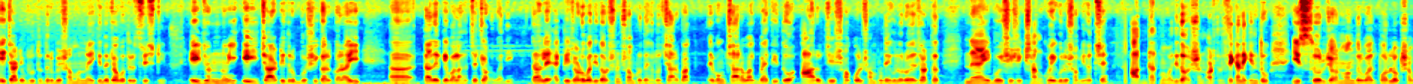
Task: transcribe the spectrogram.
এই চারটি ভূতদ্রব্যের সমন্বয়ে কিন্তু জগতের সৃষ্টি। এই জন্যই এই চারটি দ্রব্য স্বীকার করাই তাদেরকে বলা হচ্ছে জড়বাদী। তাহলে একটি জড়বাদী দর্শন সম্প্রদায় হলো চারবাক এবং চারবাক ব্যতীত আর যে সকল সম্প্রদায়গুলো রয়েছে, অর্থাৎ ন্যায়, বৈশেষিক, সাংখ্য, এগুলো সবই হচ্ছে আধ্যাত্মবাদী দর্শন। অর্থাৎ সেখানে কিন্তু ঈশ্বর জন্মান্তরবাদ পরলোক সব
